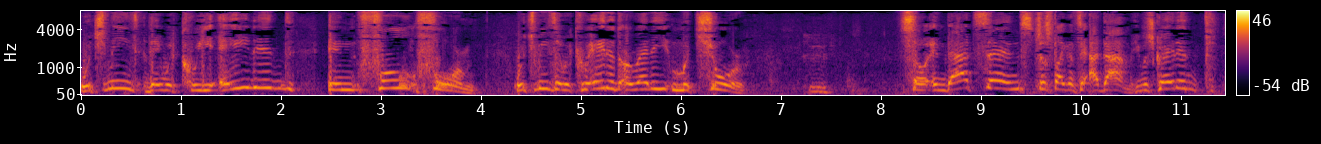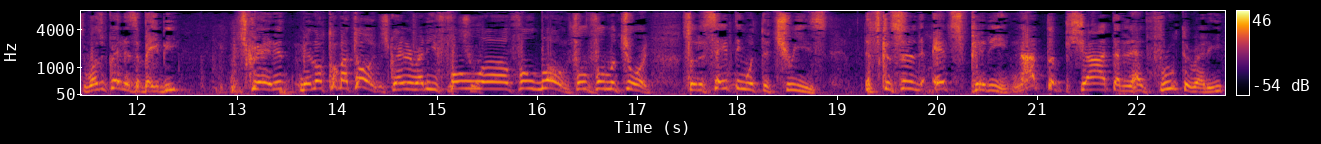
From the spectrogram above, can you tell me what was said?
which means they were created in full form, which means they were created already mature. So in that sense, just like I say, Adam, he was created, he wasn't created as a baby, he was created melokomato, he was created already full, uh, full blown, full, full matured. So the same thing with the trees. It's considered etz piri, not the pshat that it had fruit already,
